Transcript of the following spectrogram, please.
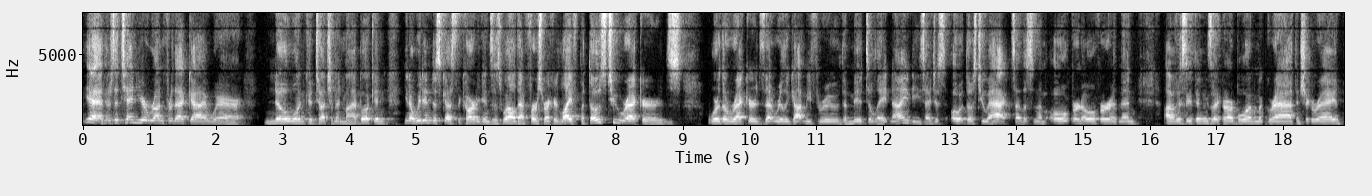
Yeah. And there's a 10 year run for that guy where no one could touch him in my book. And, you know, we didn't discuss the Cardigans as well, that first record, Life, but those two records were the records that really got me through the mid to late 90s. I just, oh, those two acts, I listened to them over and over. And then obviously things like Our Boy McGrath and Sugar Ray and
